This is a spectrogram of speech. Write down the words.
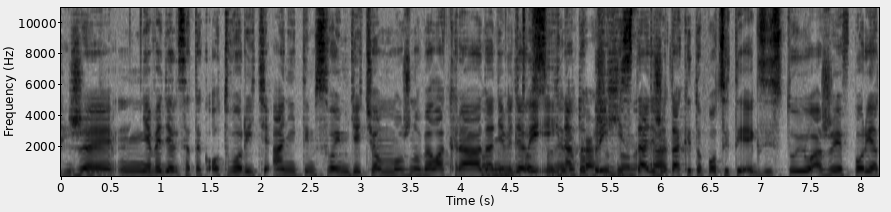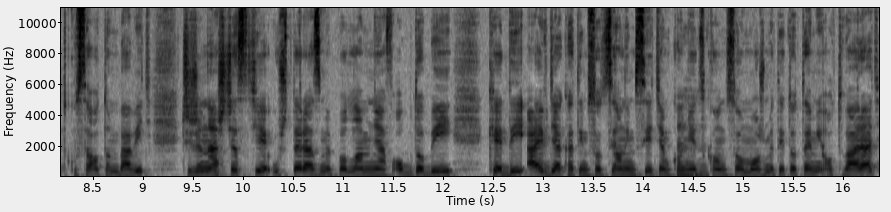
že nevedeli sa tak otvoriť ani tým svojim deťom možno veľakrát a No, nevedeli nikto sa ich na to prichystať, do- že tak. takéto pocity existujú a že je v poriadku sa o tom baviť. Čiže našťastie už teraz sme podľa mňa v období, kedy aj vďaka tým sociálnym sieťam koniec Mhm. koncov môžeme tieto témy otvárať.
